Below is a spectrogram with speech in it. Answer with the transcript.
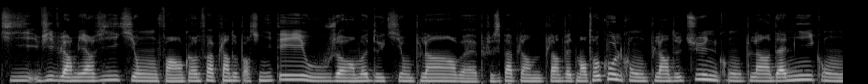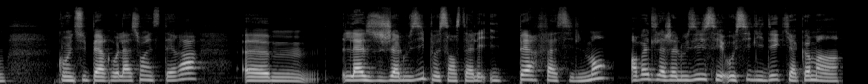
qui vivent leur meilleure vie, qui ont, enfin, encore une fois, plein d'opportunités, ou genre en mode qui ont plein, bah, je sais pas, plein, plein de vêtements trop cool, qui ont plein de thunes, qui ont plein d'amis, qui ont, une super relation, etc. Euh, la jalousie peut s'installer hyper facilement. En fait, la jalousie, c'est aussi l'idée qu'il y a comme un,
